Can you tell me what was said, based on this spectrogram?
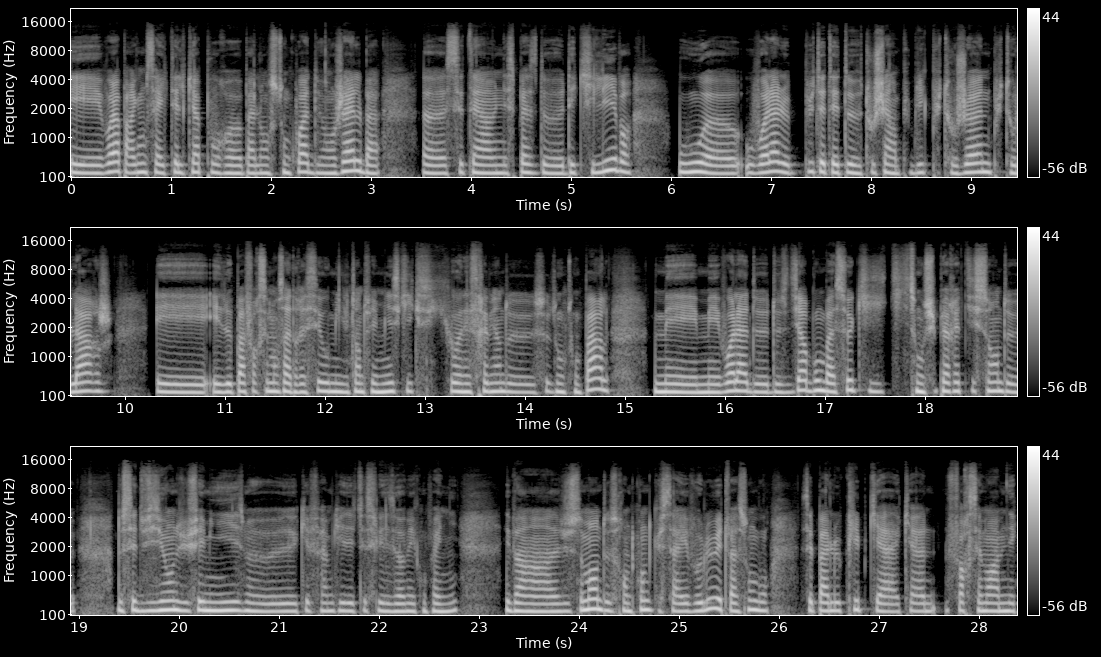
Et voilà, par exemple, ça a été le cas pour euh, Balance ton quoi de Angèle. Bah, euh, C'était un- une espèce d'équilibre où, euh, où voilà, le but était de toucher un public plutôt jeune, plutôt large, et, et de pas forcément s'adresser aux militants féministes qui, qui connaisseraient bien de ce dont on parle, mais, mais voilà, de, se dire, bon, bah, ceux qui, sont super réticents de, cette vision du féminisme, euh, qui est femme qui déteste les hommes et compagnie, et ben justement de se rendre compte que ça évolue. Et de toute façon, bon, c'est pas le clip qui a, forcément amené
